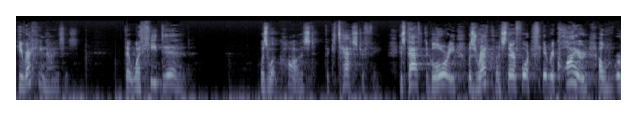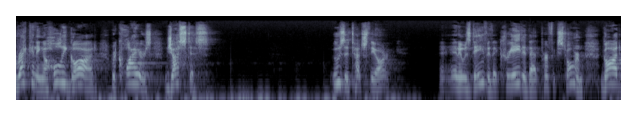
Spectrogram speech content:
He recognizes that what he did was what caused the catastrophe. His path to glory was reckless. Therefore, it required a reckoning. A holy God requires justice. Uzzah touched the ark. And it was David that created that perfect storm. God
